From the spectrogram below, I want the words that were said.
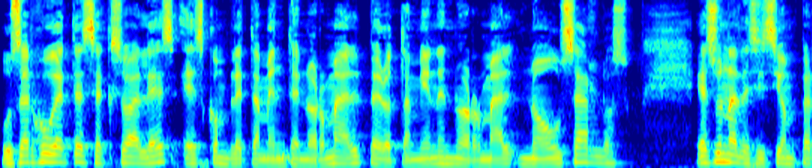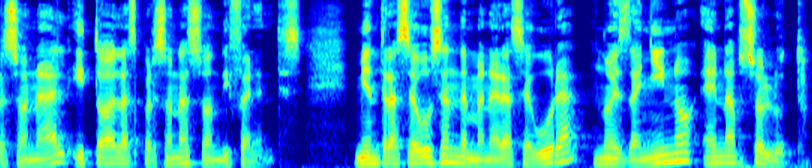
Usar juguetes sexuales es completamente normal, pero también es normal no usarlos. Es una decisión personal y todas las personas son diferentes. Mientras se usen de manera segura, no es dañino en absoluto.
